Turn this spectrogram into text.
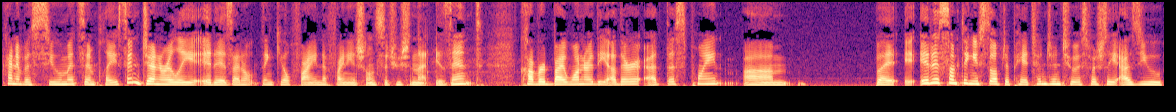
kind of assume it's in place, and generally it is. I don't think you'll find a financial institution that isn't covered by one or the other at this point. Um, but it is something you still have to pay attention to, especially as you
